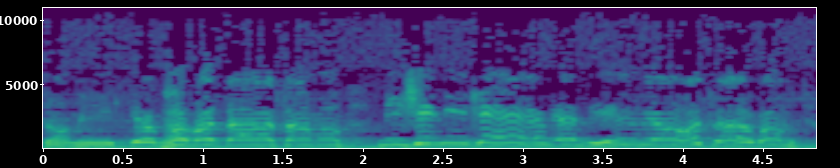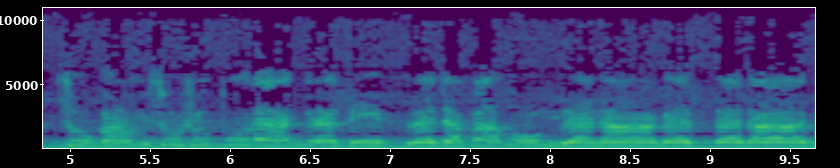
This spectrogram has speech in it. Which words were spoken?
समेत्य भवता समु निशि निषेव्य दिव्योत्सवम् सुखम् सुषु पुरग्रसि व्रजपमुग्रनागस्तदाग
